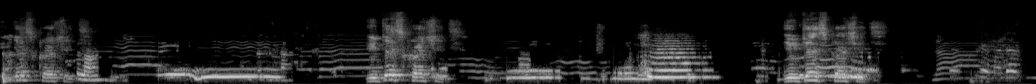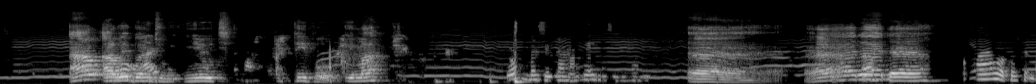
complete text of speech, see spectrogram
You just crush it. You just crush it. You just crush it. How are we going to mute people, Ima? What message am I getting to you? Uh, uh, da, da. I have a question.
